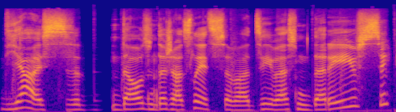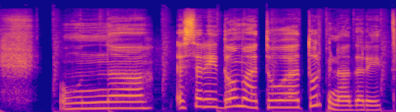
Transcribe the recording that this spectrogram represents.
jā, es daudz un dažādas lietas savā dzīvē esmu darījusi, un uh, es arī domāju to turpināt darīt.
